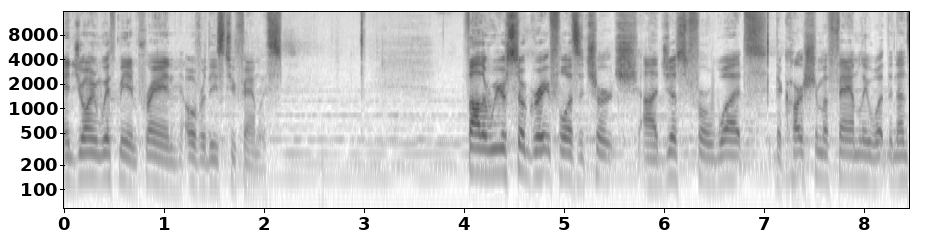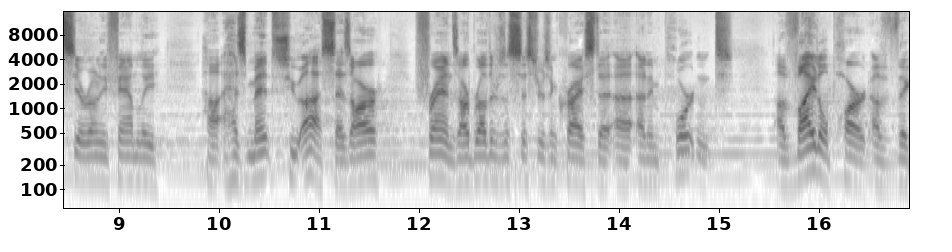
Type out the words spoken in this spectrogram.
and join with me in praying over these two families. Father, we are so grateful as a church uh, just for what the Karshima family, what the Nunciaroni family uh, has meant to us as our friends, our brothers and sisters in Christ, a, a, an important, a vital part of the,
